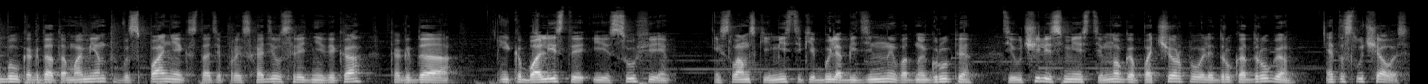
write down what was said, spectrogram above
Был когда-то момент в Испании, кстати, происходил в средние века, когда и каббалисты, и суфии, исламские мистики были объединены в одной группе, и учились вместе, много подчерпывали друг от друга. Это случалось.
